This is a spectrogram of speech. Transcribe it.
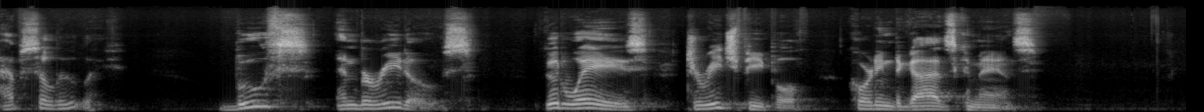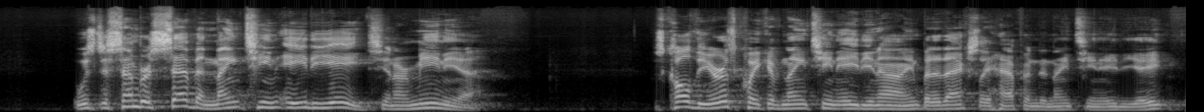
Absolutely. Booths and burritos, good ways to reach people according to God's commands. It was December 7, 1988, in Armenia. It was called the earthquake of 1989, but it actually happened in 1988.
